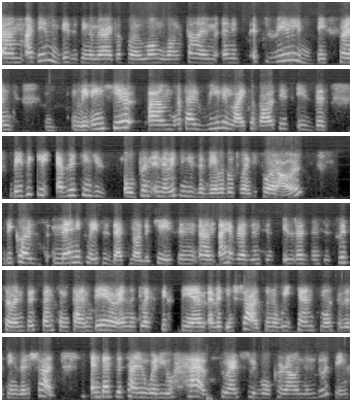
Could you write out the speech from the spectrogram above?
Um, I've been visiting America for a long, long time, and it's it's really different living here. Um, what I really like about it is that basically everything is open and everything is available 24 hours. Because many places that's not the case, and um, I have residence in, residence in Switzerland. So I spent some time there, and at like 6 p.m. everything shuts. On the weekends, most of the things are shut, and that's the time where you have to actually walk around and do things.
